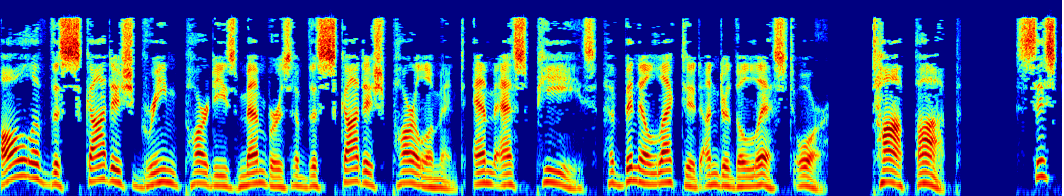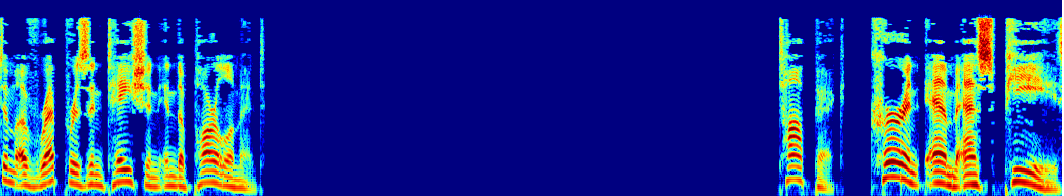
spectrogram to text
All of the Scottish Green Party's members of the Scottish Parliament MSPs have been elected under the list or top-up system of representation in the Parliament. Current MSPs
